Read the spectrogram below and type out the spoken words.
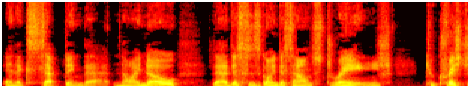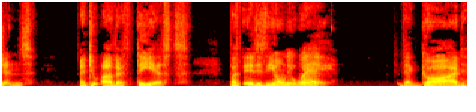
and accepting that. Now, I know that this is going to sound strange to Christians and to other theists, but it is the only way that God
